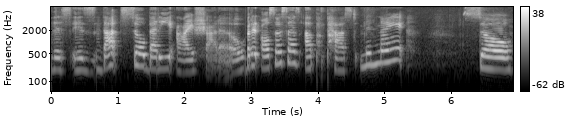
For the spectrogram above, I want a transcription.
This is That's So Betty eyeshadow, but it also says up past midnight. So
